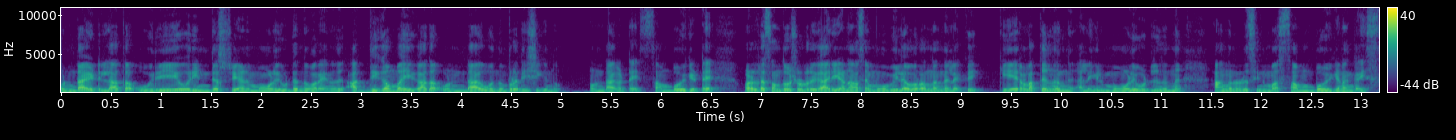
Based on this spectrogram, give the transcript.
ഉണ്ടായിട്ടില്ലാത്ത ഒരേ ഒരു ഇൻഡസ്ട്രിയാണ് മോളിവുഡ് എന്ന് പറയുന്നത്. അധികം വൈകാതെ ഉണ്ടാകുമെന്നും പ്രതീക്ഷിക്കുന്നു. ഉണ്ടാകട്ടെ സംഭവിക്കട്ടെ. വളരെ സന്തോഷമുള്ളൊരു കാര്യമാണ് ആസ് എ മൂവി ലവർ എന്ന നിലയ്ക്ക് കേരളത്തിൽ നിന്ന് അല്ലെങ്കിൽ മോളിവുഡിൽ നിന്ന് അങ്ങനെ ഒരു സിനിമ സംഭവിക്കണം ഗൈസ്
